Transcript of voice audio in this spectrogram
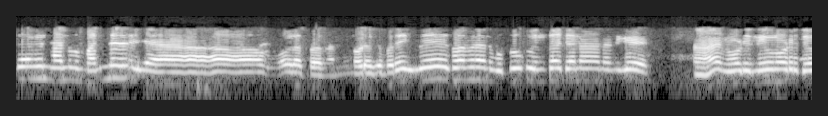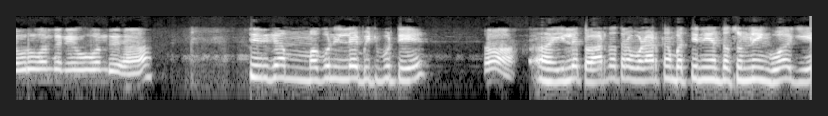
ಸ್ವಾಮಿ ನಾನು ಮೊನ್ನೆ ಹೋಗಪ್ಪ ನನ್ ನೋಡಕ್ಕೆ ಬರೀ ಇವೇ ಸ್ವಾಮಿ ನನ್ಗೆ ಉದ್ದು ಇಂಥ ಜನ ನನಗೆ ಹಾ ನೋಡಿ ನೀವು ನೋಡ್ರಿ ದೇವ್ರು ಒಂದು ನೀವು ಒಂದು ಹಾ ತಿರ್ಗಾ ಮಗುನ್ ಇಲ್ಲೇ ಬಿಟ್ಬಿಟ್ಟಿ ಹಾ. ಆ, ಇಲ್ಲೇ ತೋಟದ ಹತ್ರ ಓಡಾಡ್ಕೊಂಡ್ ಬರ್ತೀನಿ ಅಂತ ಸುಮ್ನೆ ಹಿಂಗ್ ಹೋಗಿ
